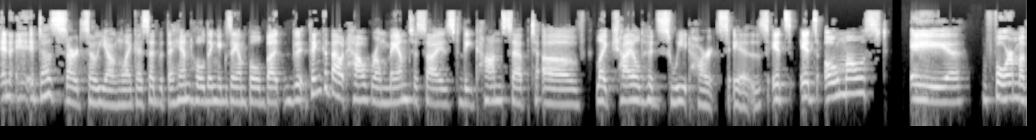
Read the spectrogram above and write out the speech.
and it does start so young, like I said with the hand holding example. But the, think about how romanticized the concept of like childhood sweethearts is. It's it's almost a form of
